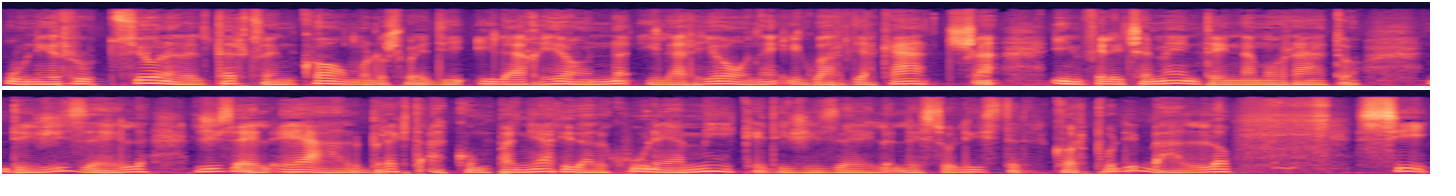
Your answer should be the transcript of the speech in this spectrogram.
un'irruzione del terzo incomodo, cioè di Hilarion, Ilarione, il guardiacaccia, infelicemente innamorato di Giselle, Giselle e Albrecht, accompagnati da alcune amiche di Giselle, le soliste del corpo di ballo, si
